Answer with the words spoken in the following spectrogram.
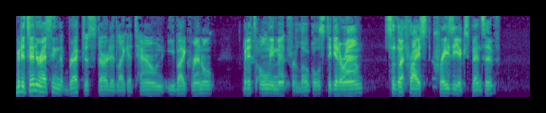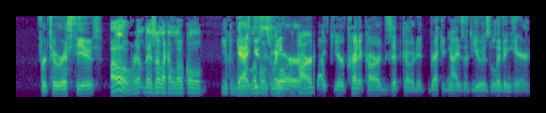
But it's interesting that Breck just started like a town e-bike rental, but it's only meant for locals to get around. So they're But- priced crazy expensive for tourists to use. Oh, real? Is there like a local? You can get Yeah, a it local's uses rate your- card. Like your credit card zip code, it recognizes you as living here,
